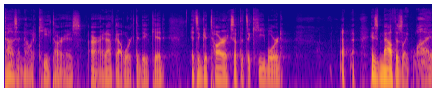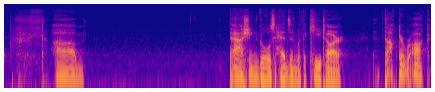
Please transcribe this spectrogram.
doesn't know what a keytar is. All right, I've got work to do, kid. It's a guitar, except it's a keyboard. His mouth is like, what? Um, bashing ghouls' heads in with a keytar. Dr. Rock.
